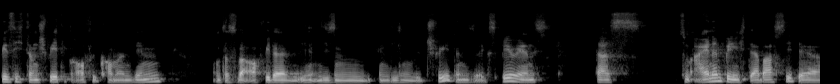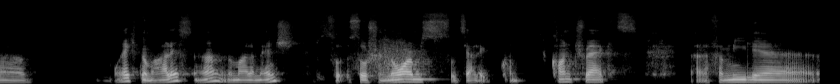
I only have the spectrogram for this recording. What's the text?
bis ich dann später drauf gekommen bin, und das war auch wieder in diesem, in diesem Retreat, in dieser Experience, dass zum einen bin ich der Basti, der recht normal ist, ja, normaler Mensch, so, Social Norms, soziale Con Contracts, Familie,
